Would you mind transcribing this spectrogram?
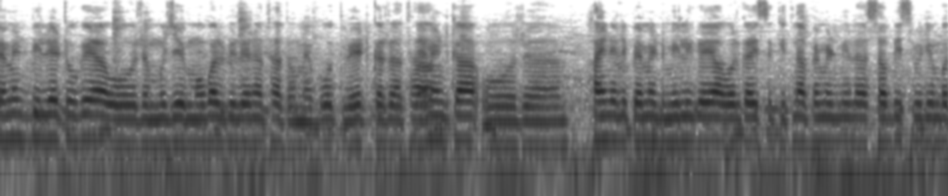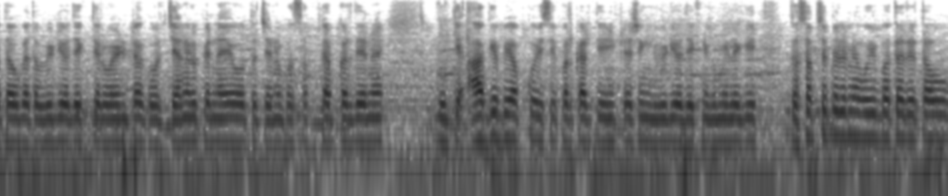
पेमेंट भी लेट हो गया और मुझे मोबाइल भी लेना था तो मैं बहुत वेट कर रहा था पेमेंट का और फाइनली पेमेंट मिल ही गया और गाइस कितना पेमेंट मिला सब इस वीडियो में बताऊँगा। तो वीडियो देखते रहो एंड तक और चैनल पे नए हो तो चैनल को सब्सक्राइब कर देना है, क्योंकि आगे भी आपको इसी प्रकार की इंटरेस्टिंग वीडियो देखने को मिलेगी। तो सबसे पहले मैं वही बता देता हूँ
